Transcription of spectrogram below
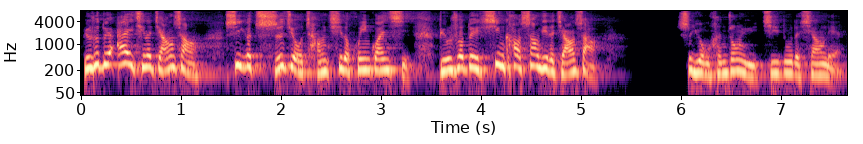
比如说，对爱情的奖赏是一个持久、长期的婚姻关系；比如说，对信靠上帝的奖赏是永恒中与基督的相连。”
